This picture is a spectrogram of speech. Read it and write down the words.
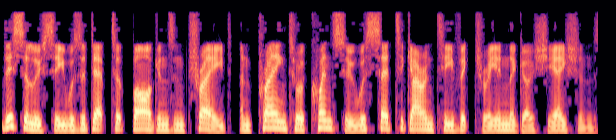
This Elusi was adept at bargains and trade, and praying to Ekwensu was said to guarantee victory in negotiations.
